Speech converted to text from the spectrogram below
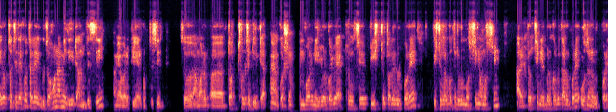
এর অর্থ হচ্ছে দেখো, তাহলে যখন আমি এদিকে টানতেছি, আমি আবার ক্লিয়ার করতেছি। তো আমার তথ্য হচ্ছে দুইটা হ্যাঁ? ঘর্ষণ বল নির্ভর করবে, একটা হচ্ছে পৃষ্ঠতলের উপরে, পৃষ্ঠতল কতটুকু মসৃণ, অমসৃণ, আর একটা হচ্ছে নির্ভর করবে তার উপরে? ওজনের উপরে।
